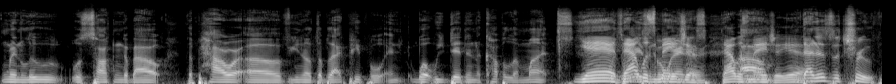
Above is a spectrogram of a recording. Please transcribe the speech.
when Lou was talking about the power of, you know, the black people and what we did in a couple of months. Yeah, with that was major. awareness. Um, That was major, yeah. That is the truth.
